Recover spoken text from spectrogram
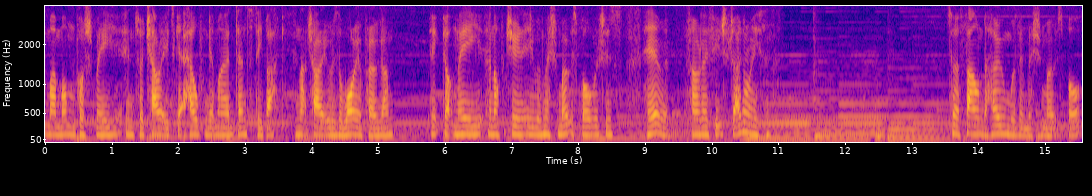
My mum pushed me into a charity to get help and get my identity back. And that charity was the Warrior Programme. It got me an opportunity with Mission Motorsport, which is here at Faraday Future Dragon Racing. To have found a home within Mission Motorsport,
